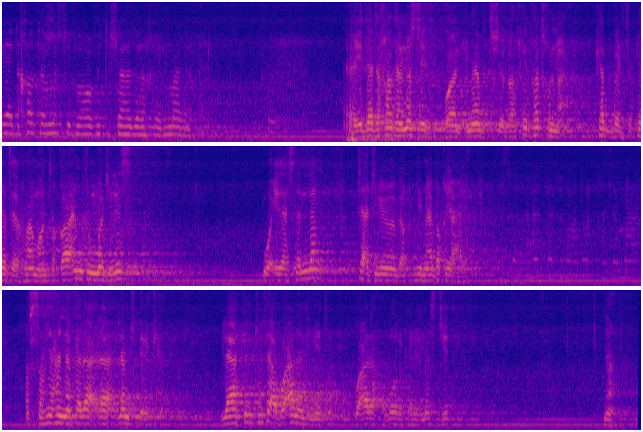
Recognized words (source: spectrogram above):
إذا دخلت المسجد وهو في التشهد الأخير ماذا فعل؟ إذا دخلت المسجد والإمام في التشهد الأخير فادخل معه. كبر تكبيرة الإحرام وأنت قائم ثم اجلس. وإذا سلم تأتي بما بقي, بما بقي عليك. الصحيح أنك لا, لا لم تدركها لكن تثاب على نيتك وعلى حضورك للمسجد. نعم.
